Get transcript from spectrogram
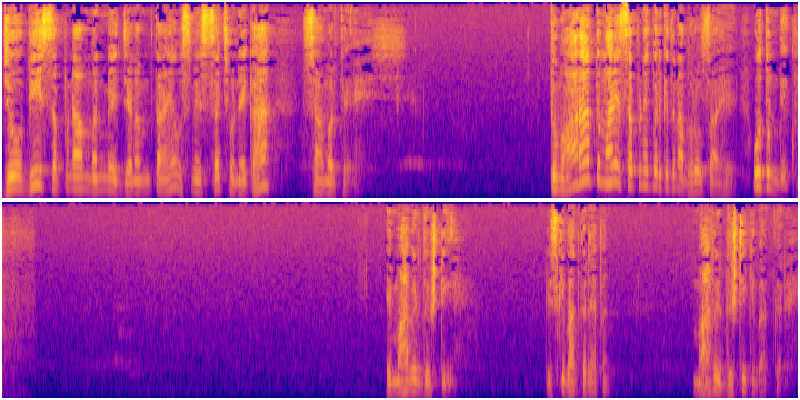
जो भी सपना मन में जन्मता है, उसमें सच होने का सामर्थ्य है। तुम्हारा तुम्हारे सपने पर कितना भरोसा है, वो तुम देखो। ये महावीर दृष्टि है। किसकी बात कर रहे हैं अपन? महावीर दृष्टि की बात कर रहे हैं।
